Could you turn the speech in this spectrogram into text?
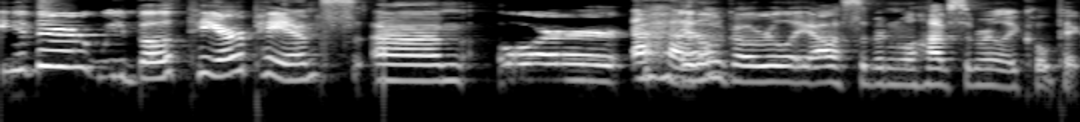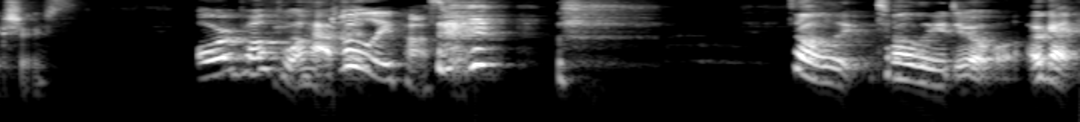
either we both pee our pants, um, or uh-huh. it'll go really awesome and we'll have some really cool pictures. Or both will happen. Totally possible. totally, totally doable. Okay,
